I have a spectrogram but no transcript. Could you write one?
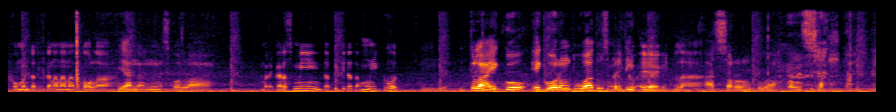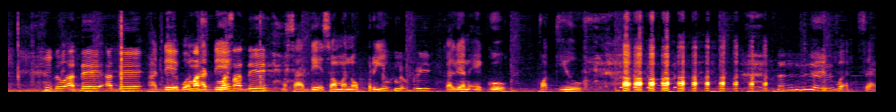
komunitas itu kan anak-anak sekolah. ya anak-anak sekolah Mereka resmi tapi kita tak mau ikut. Iya. Itulah ego ego orang tua tuh seperti itu. Eh gitulah. Asar orang tua bangsa. Tuh ade ade Ade buat Mas Ade, Mas Ade Mas Ade sama Nopri, Nopri. kalian ego. Fuck you. Bangsa.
